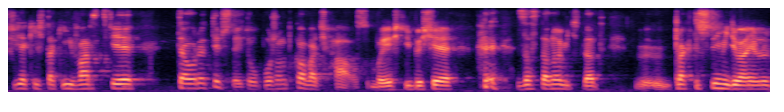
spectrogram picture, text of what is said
w jakiejś takiej warstwie teoretycznej, to uporządkować chaos, bo jeśli by się zastanowić nad y, praktycznymi działaniami,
